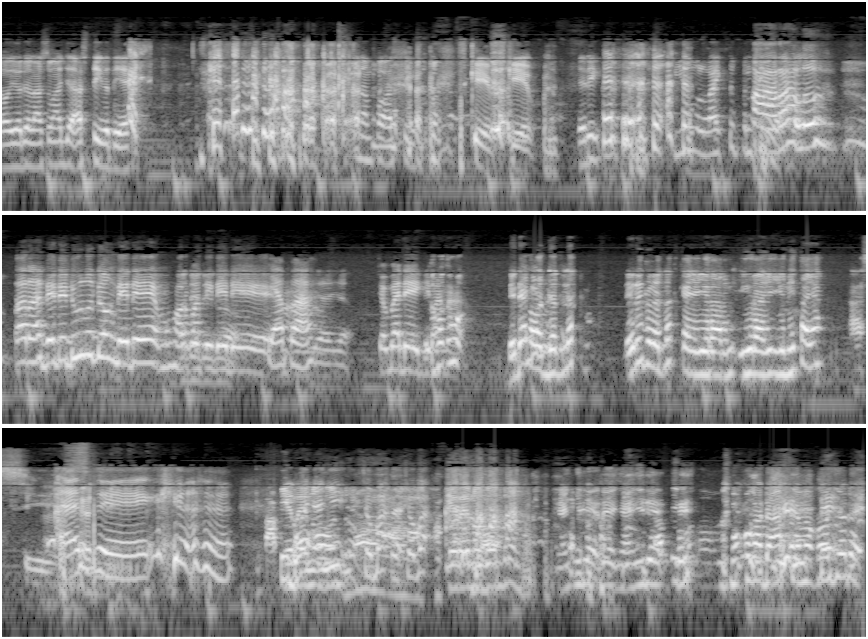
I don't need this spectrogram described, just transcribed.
oh yaudah langsung aja Asti berarti ya kenapa Asti Skip, skip. jadi view like tuh penting Parah lu. Parah Dede dulu dong Dede, menghormati Oh, Dede. Dede. Siapa? Iya, iya. Coba deh Tunggu gimana? tunggu. Dede kalau dia lihat Dede lihat kayak Yura, Yura Yunita ya. Asik. Asik. Tapi Kira Coba mau nyanyi, Gondrong. coba coba. kayak Reno Gondrong Nyanyi deh, deh, nyanyi deh. Eh, Mau mau ada Asti sama Kojo deh.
